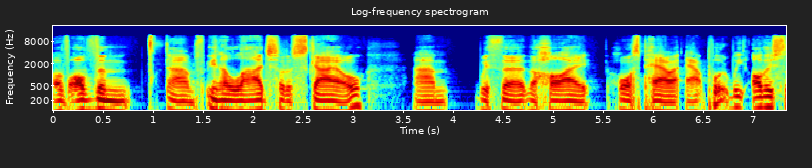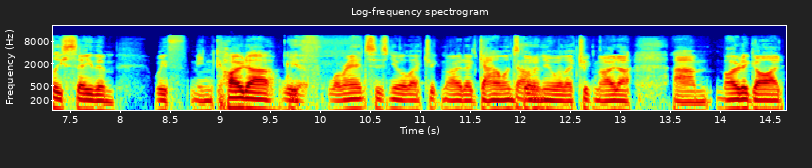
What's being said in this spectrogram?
of, of them um, in a large sort of scale um, with the the high horsepower output. We obviously see them with Minn Kota, with Lowrance's new electric motor. Garmin's got a new electric motor, um, Motor Guide.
